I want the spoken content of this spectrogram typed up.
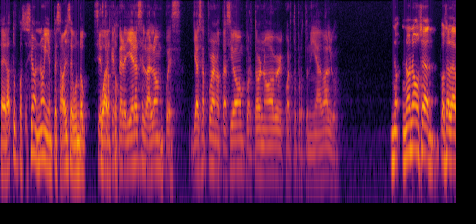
era tu posesión, ¿no? Y empezaba el segundo sí, hasta que perdieras el balón, pues, ya sea por anotación, por turnover, cuarta oportunidad o algo. No, no, no, o sea, o sea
